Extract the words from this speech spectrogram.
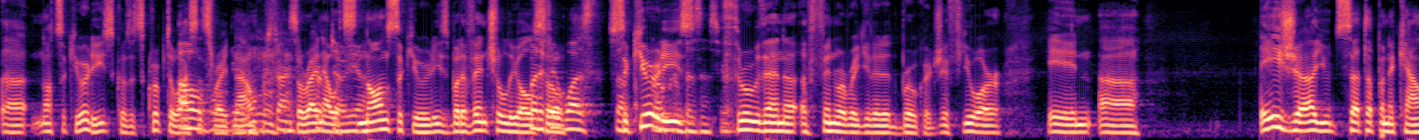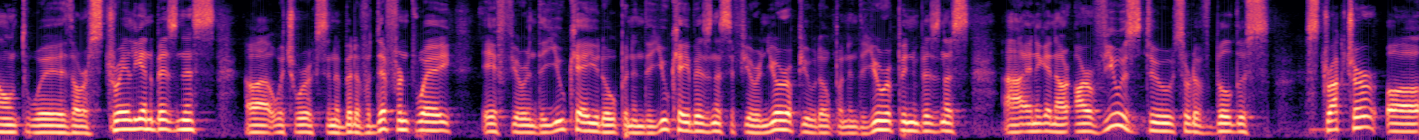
uh, not securities because it's crypto assets we're right getting- now. So right now it's yeah. non-securities, but eventually also was securities business, yeah. through then a, a FINRA regulated brokerage. If you are in uh, Asia, you'd set up an account with our Australian business, uh, which works in a bit of a different way. If you're in the UK, you'd open in the UK business. If you're in Europe, you would open in the European business. Uh, and again, our, our view is to sort of build this structure uh,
